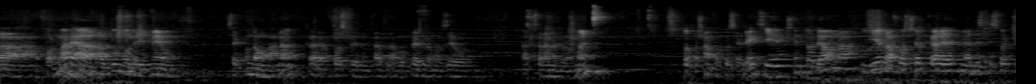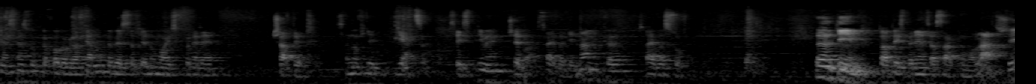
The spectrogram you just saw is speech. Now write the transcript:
La formarea albumului meu Secunda Umană, care a fost prezentat la lucrări la Muzeul Țăranului Român, tot așa am făcut selecție și întotdeauna el a fost cel care mi-a deschis ochii în sensul că fotografia nu trebuie să fie numai o expunere și atât. Să nu fie viață. Să exprime ceva. Să aibă dinamică, să aibă suflet. În timp, toată experiența s-a acumulat și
